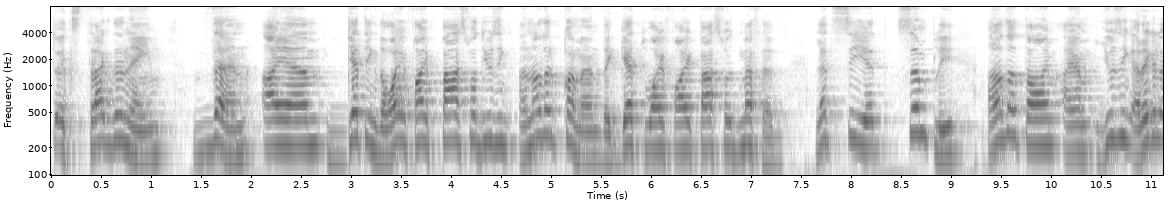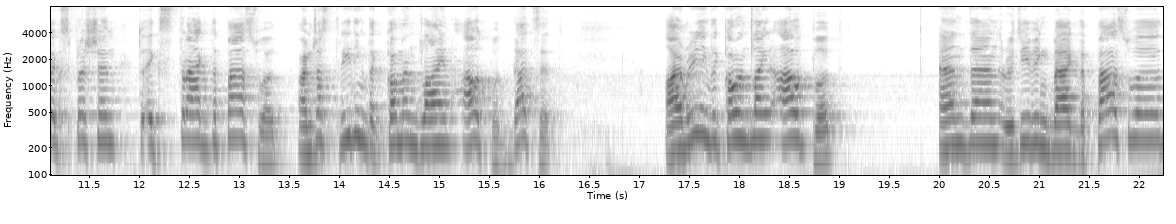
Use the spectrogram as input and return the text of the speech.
to extract the name. Then I am getting the Wi-Fi password using another command the get Wi-Fi password method. Let's see it simply another time I am using a regular expression to extract the password I'm just reading the command line output that's it I'm reading the command line output and then retrieving back the password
